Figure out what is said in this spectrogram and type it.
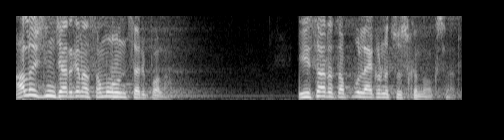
ఆలోచించారు కానీ ఆ సమూహం సరిపోలా. ఈసారి తప్పు లేకుండా చూసుకుందాం ఒకసారి.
